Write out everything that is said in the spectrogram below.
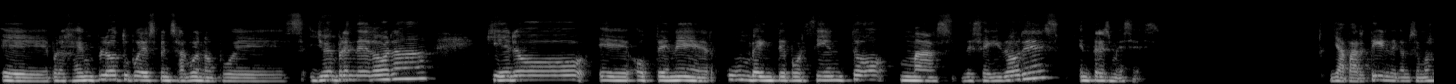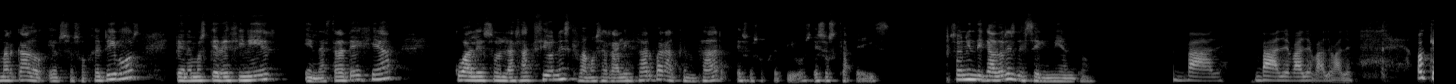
Eh, por ejemplo, tú puedes pensar, bueno, pues yo emprendedora quiero eh, obtener un 20% más de seguidores en tres meses. Y a partir de que nos hemos marcado esos objetivos, tenemos que definir en la estrategia cuáles son las acciones que vamos a realizar para alcanzar esos objetivos, esos KPIs. Son indicadores de seguimiento. Vale, vale, vale, vale, vale. Ok,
